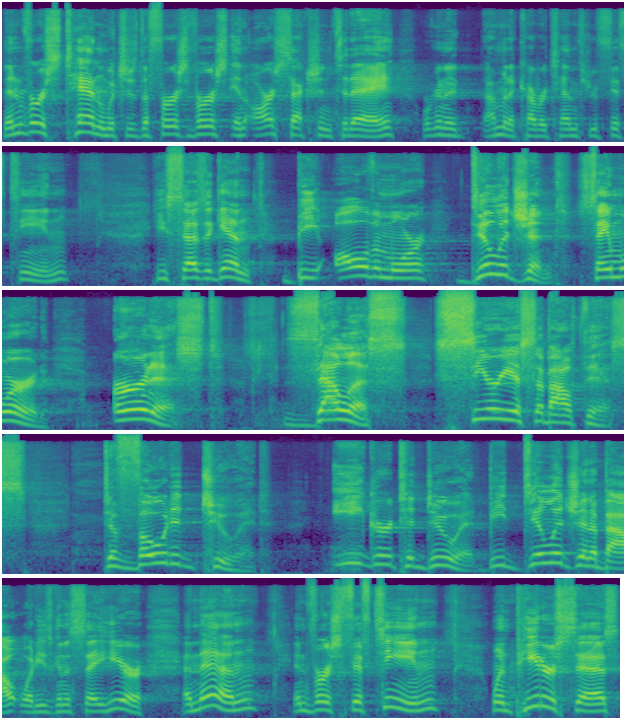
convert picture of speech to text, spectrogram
Then verse 10, which is the first verse in our section today, we're to I'm to cover 10 through 15. He says again, be all the more diligent, same word, earnest, zealous, serious about this, devoted to it, eager to do it. Be diligent about what he's going to say here. And then in verse 15, when Peter says,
